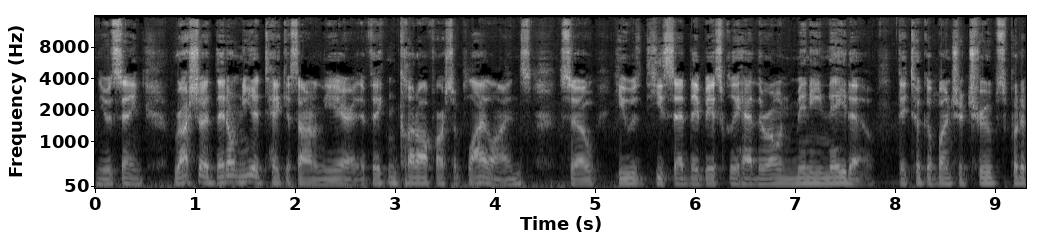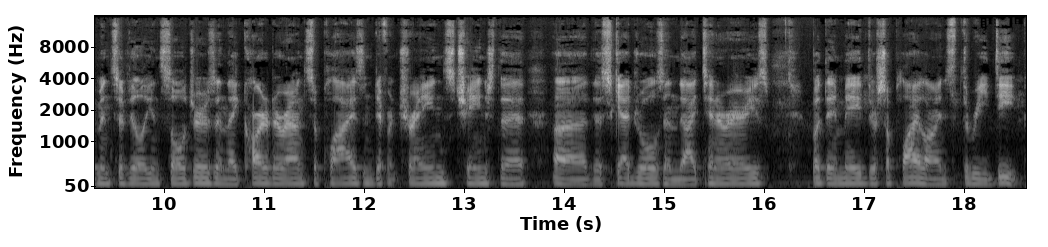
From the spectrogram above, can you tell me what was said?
He was saying Russia, they don't need to take us out in the air if they can cut off our supply lines. So he was he said they basically had their own mini NATO. They took a bunch of troops, put them in civilian soldiers, and they carted around supplies in different trains, changed the uh, the schedules and the itineraries, but they made their supply lines three deep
